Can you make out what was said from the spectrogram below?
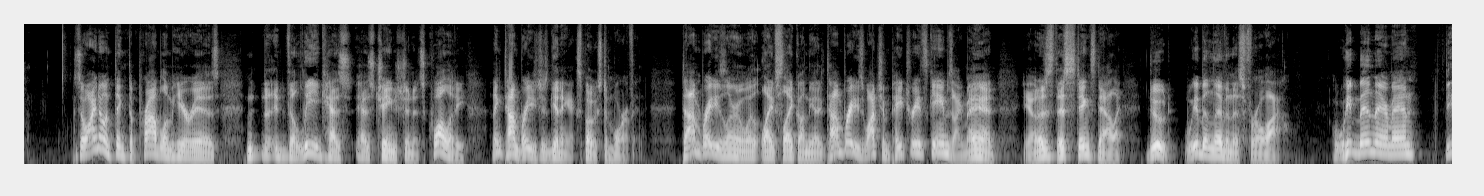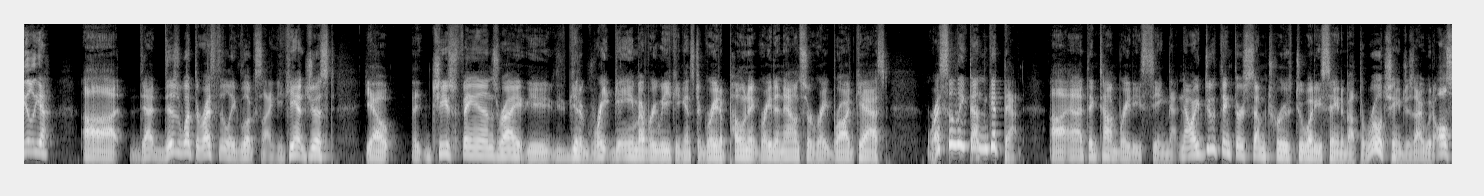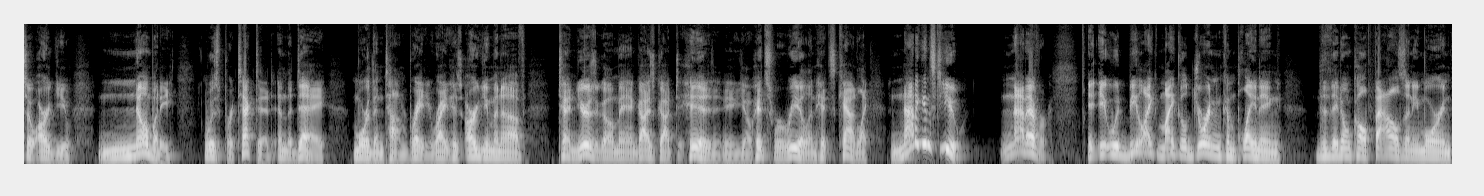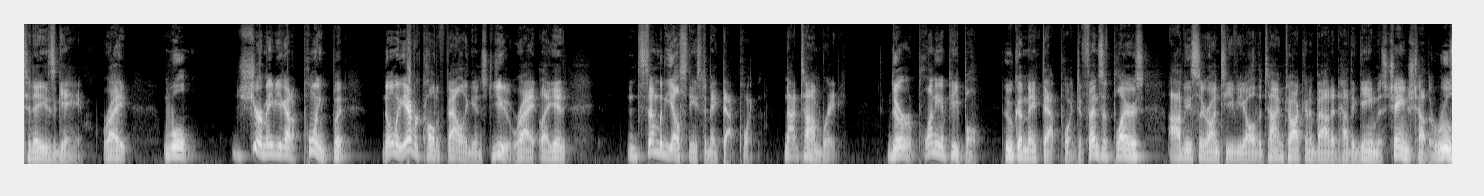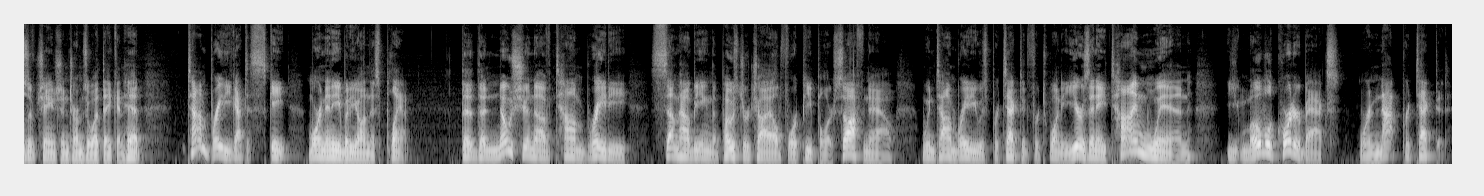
So I don't think the problem here is the league has has changed in its quality. I think Tom Brady's just getting exposed to more of it. Tom Brady's learning what life's like on the other. Tom Brady's watching Patriots games like, man, you know, this this stinks now. Like, dude, we've been living this for a while. We've been there, man feel. Uh, that this is what the rest of the league looks like. You can't just, you know, Chiefs fans, right? You, you get a great game every week against a great opponent, great announcer, great broadcast. rest of the league doesn't get that. Uh, and I think Tom Brady's seeing that. Now, I do think there's some truth to what he's saying about the rule changes. I would also argue nobody was protected in the day more than Tom Brady, right? His argument of 10 years ago, man, guys got to hit, and, you know, hits were real and hits count. Like, not against you. Not ever. It, it would be like Michael Jordan complaining that they don't call fouls anymore in today's game, right? Well, sure, maybe you got a point, but nobody ever called a foul against you, right? Like, it, somebody else needs to make that point, not Tom Brady. There are plenty of people who can make that point. Defensive players obviously are on TV all the time talking about it, how the game has changed, how the rules have changed in terms of what they can hit. Tom Brady got to skate more than anybody on this planet. The the notion of Tom Brady somehow being the poster child for people are soft now when Tom Brady was protected for 20 years in a time when mobile quarterbacks were not protected.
